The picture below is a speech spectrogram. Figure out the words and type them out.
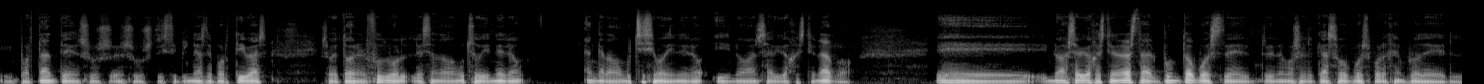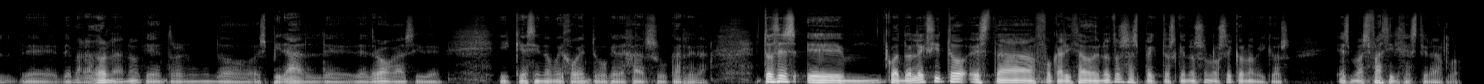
importante en sus, en sus disciplinas deportivas, sobre todo en el fútbol, les han dado mucho dinero, han ganado muchísimo dinero y no han sabido gestionarlo eh, no ha sabido gestionar hasta el punto, pues tenemos el caso, pues por ejemplo, de, de, de, Maradona, que entró en un mundo espiral de, de, drogas y, de, y que siendo muy joven tuvo que dejar su carrera. Entonces, eh, cuando el éxito está focalizado en otros aspectos que no son los económicos, es más fácil gestionarlo.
